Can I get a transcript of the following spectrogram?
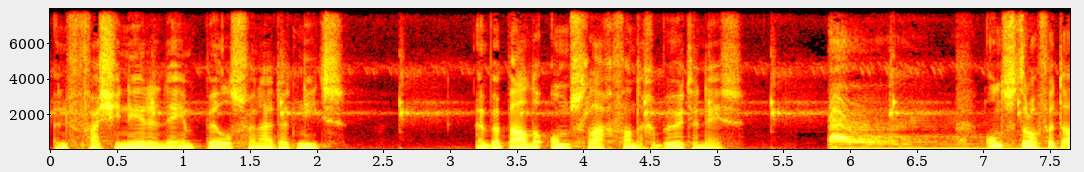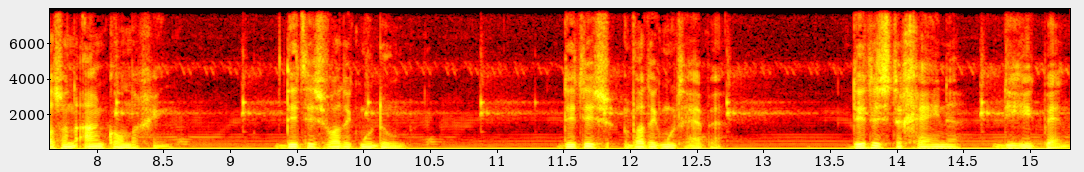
een fascinerende impuls vanuit het niets, een bepaalde omslag van de gebeurtenis. Ons trof het als een aankondiging. Dit is wat ik moet doen. Dit is wat ik moet hebben. Dit is degene die ik ben.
